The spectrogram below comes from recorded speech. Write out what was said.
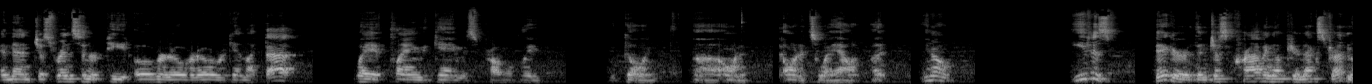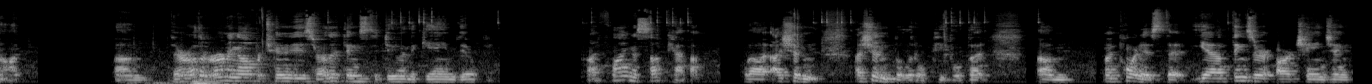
and then just rinse and repeat over and over and over again. Like that way of playing the game is probably going uh, on on its way out. But you know, Eve is bigger than just crabbing up your next dreadnought. Um, there are other earning opportunities or other things to do in the game. Try flying a subcap. Well, I shouldn't I shouldn't belittle people, but um, my point is that yeah, things are, are changing.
